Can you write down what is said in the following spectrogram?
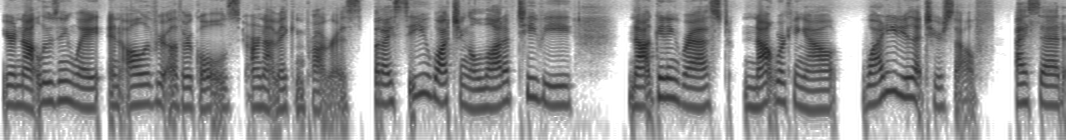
you're not losing weight, and all of your other goals are not making progress. But I see you watching a lot of TV, not getting rest, not working out. Why do you do that to yourself? I said,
